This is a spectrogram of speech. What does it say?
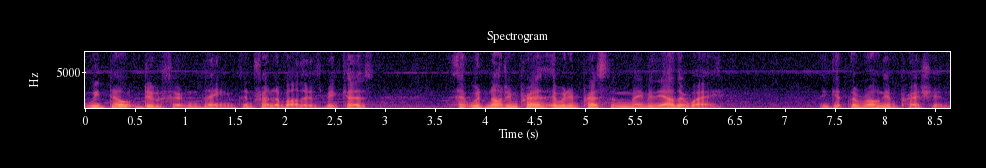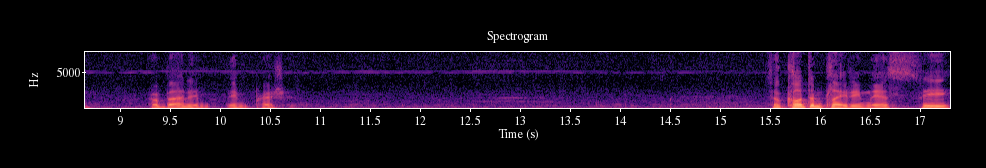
we don't do certain things in front of others because it would not impress, it would impress them maybe the other way. They get the wrong impression or bad Im- impression. So contemplating this, see,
